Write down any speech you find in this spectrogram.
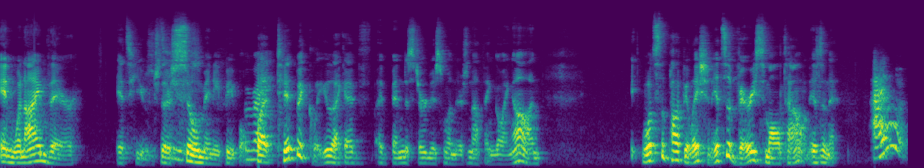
and when I'm there, it's huge. It's there's huge. so many people. But typically, like I've I've been to Sturgis when there's nothing going on. What's the population? It's a very small town, isn't it? I don't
